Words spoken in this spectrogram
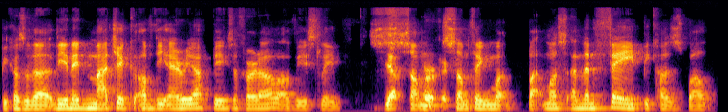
because of the the innate magic of the area being so fertile. Obviously, Yep, some perfect. something but must and then Fey because well.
